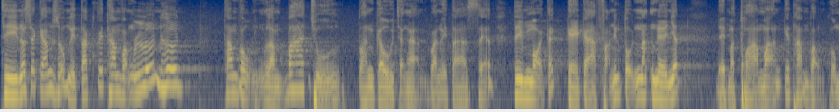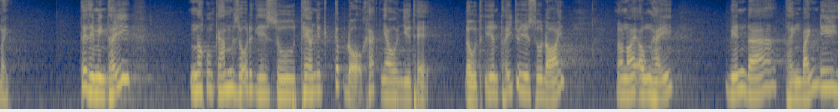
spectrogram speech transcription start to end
thì nó sẽ cám dỗ người ta có cái tham vọng lớn hơn tham vọng làm ba chủ toàn cầu chẳng hạn và người ta sẽ tìm mọi cách kể cả phạm những tội nặng nề nhất để mà thỏa mãn cái tham vọng của mình. Thế thì mình thấy nó cũng cám dỗ Đức Giêsu theo những cấp độ khác nhau như thế. Đầu tiên thấy Chúa Giêsu đói, nó nói ông hãy biến đá thành bánh đi.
